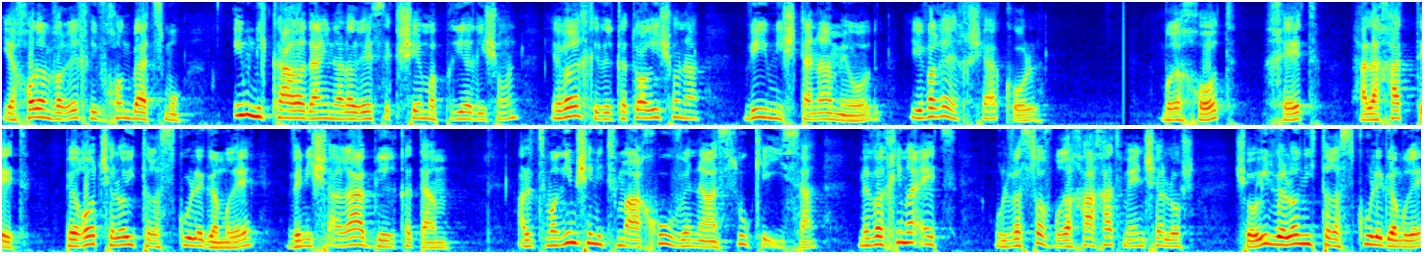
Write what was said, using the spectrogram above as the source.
יכול המברך לבחון בעצמו. אם ניכר עדיין על הרסק שם הפרי הראשון, יברך כברכתו הראשונה, ואם נשתנה מאוד, יברך שהכל. ברכות, ח. הלכה ט. פירות שלא התרסקו לגמרי ונשארה ברכתם. על תמרים שנתמעכו ונעשו כעיסה, מברכים העץ, ולבסוף ברכה אחת מהן שלוש, שהואיל ולא נתרסקו לגמרי,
